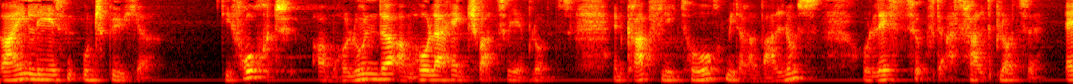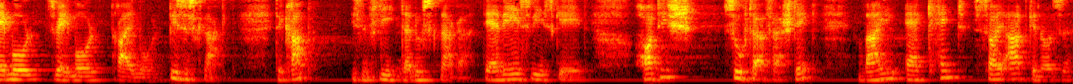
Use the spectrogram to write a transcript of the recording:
Weinlesen und Bücher. Die Frucht am Holunder, am Holler hängt schwarz wie ein Krab fliegt hoch mit einer Walnuss und lässt sie auf der Asphalt plotzen. Einmal, zweimal, dreimal, bis es knackt. Der Krab ist ein fliegender Nussknacker. Der weiß, wie es geht. Hottisch sucht er ein Versteck, weil er kennt sein Artgenosse.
